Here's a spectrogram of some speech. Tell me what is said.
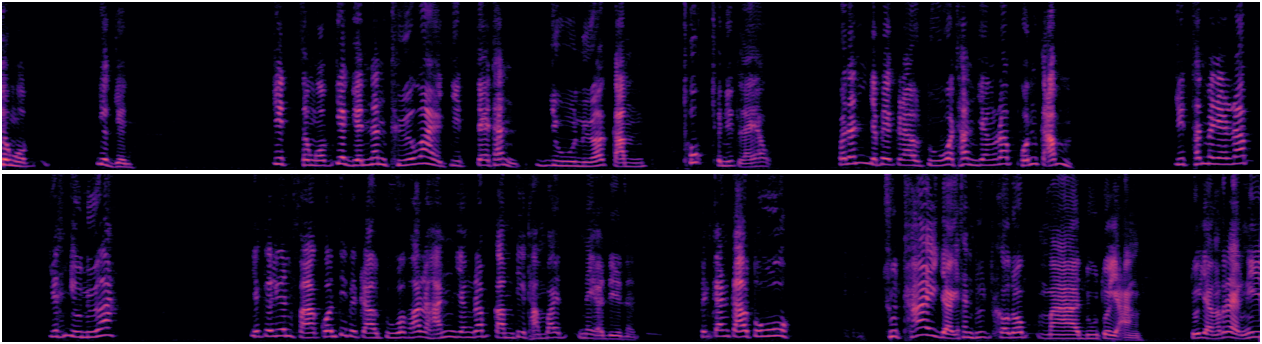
สงบเยือกเย็น จิตสงบเยือกเย็นนั่นถือว่าจิตใจท่านอยู่เหนือกรรมทุกชนิดแล้ว เพราะฉะนั้นอย่าไปกล่าวตูว่าท่านยังรับผลกรรม จิตท่านไม่ได้รับ จิตท่านอยู่เหนืออยากจะเรียนฝากคนที่ไปกล่าวตูว่าพระอรหันต์ยังรับกรรมที่ทำไว้ในอดีตน่ะเป็นการกล่าวตู สุดท้ายอยากให้ท่านผู้เคารพมาดูตัวอย่าง ตัวอย่างแรกนี้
